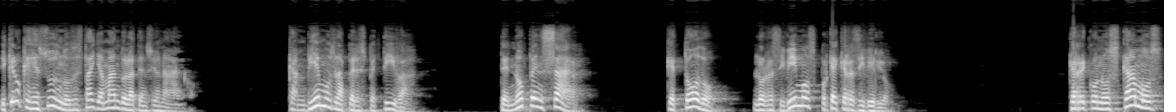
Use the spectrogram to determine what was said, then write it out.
Y creo que Jesús nos está llamando la atención a algo. Cambiemos la perspectiva de no pensar que todo lo recibimos porque hay que recibirlo que reconozcamos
